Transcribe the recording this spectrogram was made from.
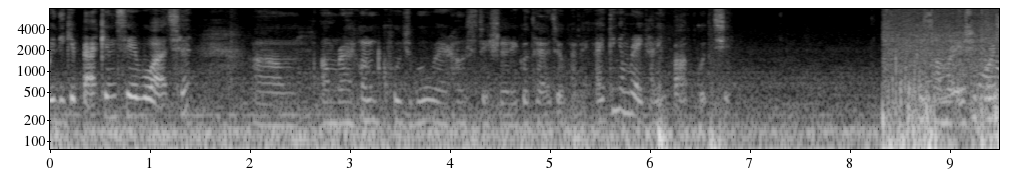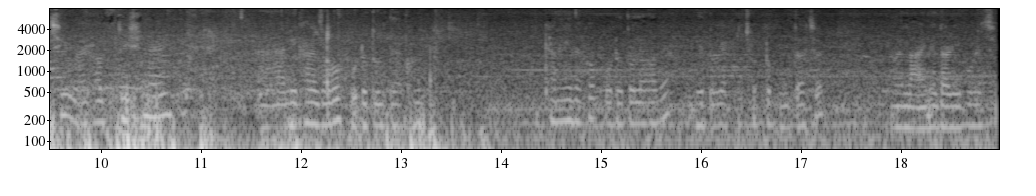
ওইদিকে প্যাক অ্যান্ড সেভও আছে। আমরা এখন খুঁজবো ওয়ারহাউস স্টেশনারি কোথায় আছে ওখানে। আই থিঙ্ক আমরা এখানেই পার্ক করছি। আমরা এসে পড়েছি ওয়ারহাউস স্টেশনারি অ্যান্ড এখানে যাব ফটো তুলতে এখন। এখানেই দেখো ফটো তোলা হবে। ভেতরে একটা ছোট্ট বুথ আছে। লাইনে দাঁড়িয়ে পড়েছি।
